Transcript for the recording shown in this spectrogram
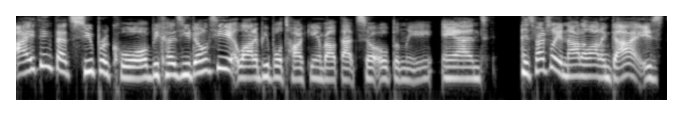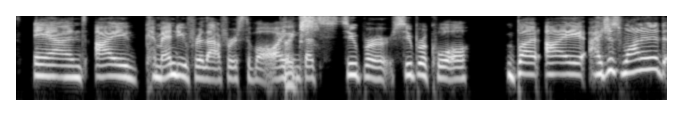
I think that's super cool because you don't see a lot of people talking about that so openly. And especially not a lot of guys. And I commend you for that, first of all. I Thanks. think that's super, super cool. But I, I just wanted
